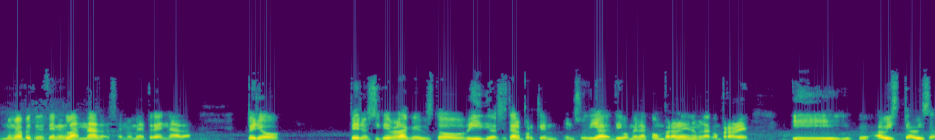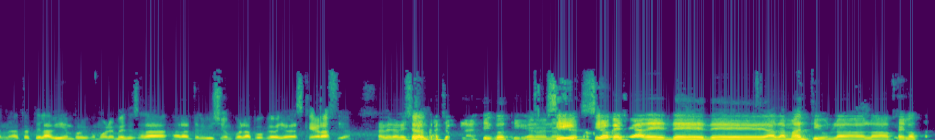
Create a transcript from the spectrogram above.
no me apetece tenerla nada, o sea, no me atrae nada, pero, pero sí que es verdad que he visto vídeos y tal, porque en, en su día, digo, me la compraré, no me la compraré, y, y te, avis- te avisan, bien, porque como le metes a la, a la televisión con la Pokéball, ya ves qué gracia. A ver, a ver, será un cacho plástico, tío. No, no, Sí, no sí. creo que sea de, de, de adamantium la, la pelota.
